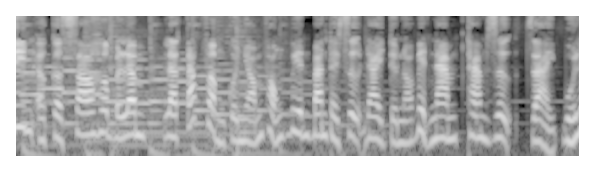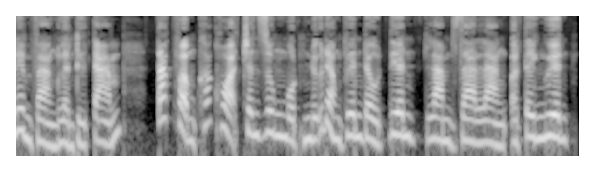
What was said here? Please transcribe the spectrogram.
Tin ở Cờ So Hợp Lâm là tác phẩm của nhóm phóng viên Ban Thời sự Đài Tiếng Nói Việt Nam tham dự giải Búa Liềm Vàng lần thứ 8. Tác phẩm khắc họa chân dung một nữ đảng viên đầu tiên làm già làng ở Tây Nguyên –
